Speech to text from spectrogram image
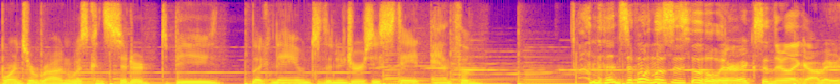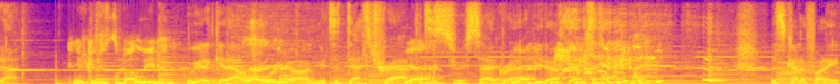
"Born to Run" was considered to be like named the New Jersey state anthem. And then someone listens to the lyrics and they're like, "Oh, maybe not." Because it's about leaving. We gotta get out while we're young. It's a death trap. Yeah. It's a suicide rap. You know, it's kind of funny.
